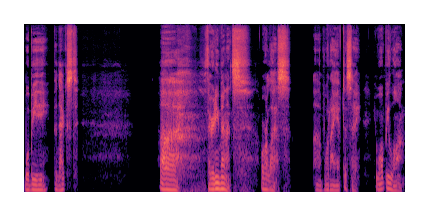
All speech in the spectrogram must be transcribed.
will be the next uh, 30 minutes or less of what I have to say. It won't be long.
